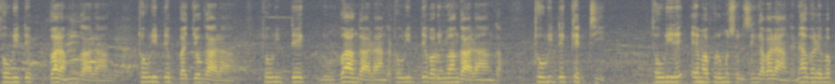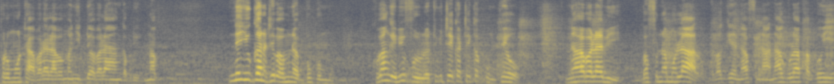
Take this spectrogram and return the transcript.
towulidde balamu ng'alanga towulidde bajjo ng'alanga towulidde luba ng'alanga towulidde balunywa ng'alanga towulidde ketti towulidde ema promotions nga balanga n'abalema promota abalala abamanyiddwa abalanga buli lunaku. Ne uganda tebamu na bbugumu kubanga ebivulu lwe tubiteekateeka ku mpewo n'abalabi bafuna mulaalo ne bagenda nafuna n'agula akagoye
